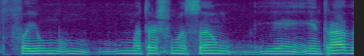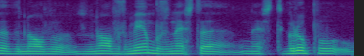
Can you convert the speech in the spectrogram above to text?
foi um, uma transformação e entrada de, novo, de novos membros nesta, neste grupo,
